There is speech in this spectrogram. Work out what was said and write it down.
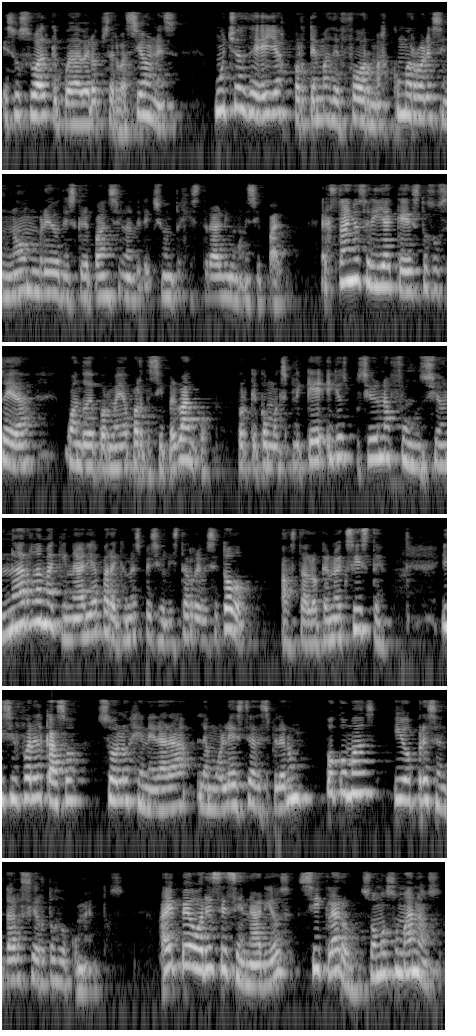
Es usual que pueda haber observaciones, muchas de ellas por temas de formas, como errores en nombre o discrepancia en la dirección registral y municipal. Extraño sería que esto suceda cuando de por medio participe el banco, porque como expliqué, ellos pusieron a funcionar la maquinaria para que un especialista revise todo, hasta lo que no existe y si fuera el caso, solo generará la molestia de esperar un poco más y o presentar ciertos documentos. ¿Hay peores escenarios? Sí, claro, somos humanos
